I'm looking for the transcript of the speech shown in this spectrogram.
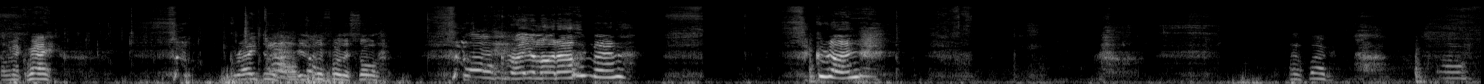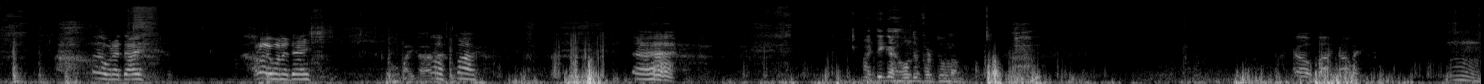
I'm gonna cry. Cry, dude. Ah, it's good for the soul. Cry a lot out, man. Cry. Oh, fuck. Oh, I wanna die. Oh, I wanna die. Oh my god. Oh, fuck. Ah. I think I hold it for too long. Oh, fuck, no, wait. Mm.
